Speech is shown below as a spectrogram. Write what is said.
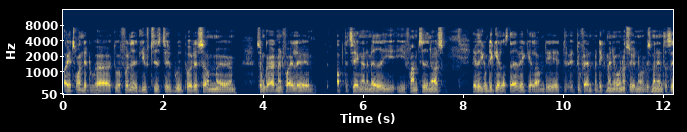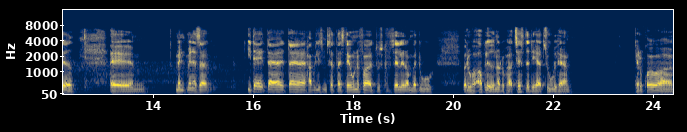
og jeg tror endda, du har, du har fundet et livstidstilbud på det, som, øh, som gør, at man får alle opdateringerne med i, i fremtiden også. Jeg ved ikke, om det gælder stadigvæk, eller om det du fandt, men det kan man jo undersøge nu, hvis man er interesseret. Øh, men, men altså, i dag, der, der har vi ligesom sat dig stævne for, at du skal fortælle lidt om, hvad du, hvad du har oplevet, når du har testet det her tool her. Kan du prøve at...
